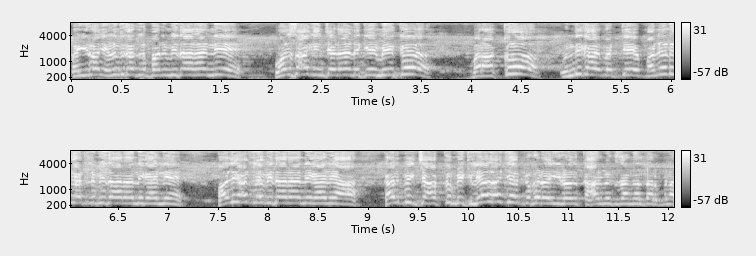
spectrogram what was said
మరి ఈరోజు ఎనిమిది గంటల పని విధానాన్ని కొనసాగించడానికి మీకు మరి హక్కులు ఉంది కాబట్టి పన్నెండు గంటల విధానాన్ని కానీ పది గంటల విధానాన్ని కానీ కల్పించే హక్కు మీకు లేదని చెప్పి కూడా ఈరోజు కార్మిక సంఘం తరఫున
